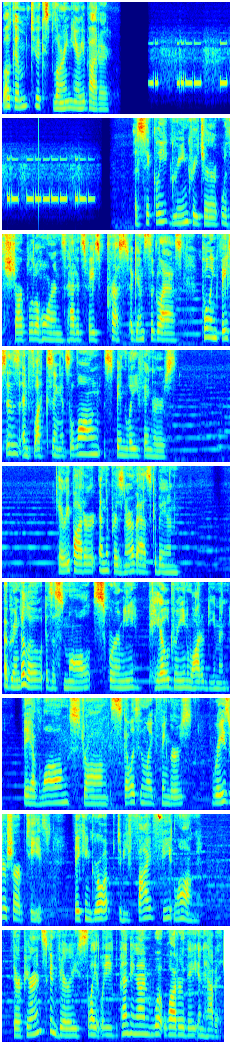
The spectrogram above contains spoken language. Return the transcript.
Welcome to Exploring Harry Potter. A sickly green creature with sharp little horns had its face pressed against the glass, pulling faces and flexing its long, spindly fingers. Harry Potter and the Prisoner of Azkaban. A Grindylow is a small, squirmy, pale green water demon. They have long, strong, skeleton like fingers, razor sharp teeth. They can grow up to be five feet long. Their appearance can vary slightly depending on what water they inhabit.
